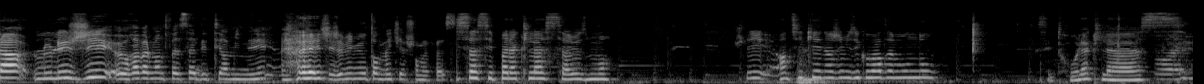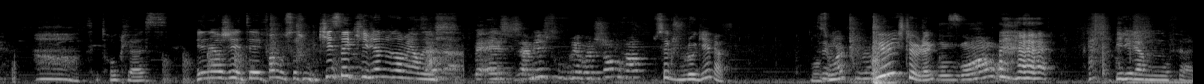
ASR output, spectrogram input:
Voilà, le léger euh, ravalement de façade est terminé. J'ai jamais mis autant de maquillage sur ma face. Ça, c'est pas la classe, sérieusement. J'ai un ticket Energy Music Awards à mon nom. C'est trop la classe. Ouais. Oh, c'est trop classe. Énergie et téléphone ou ça Qui c'est qui vient nous emmerder Bah, eh, jamais je trouverai votre chambre. Hein. Tu sais que je vloguais là C'est moi qui vlog Oui, oui, je te vlog. Bonsoir. Il est là, mon frère,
